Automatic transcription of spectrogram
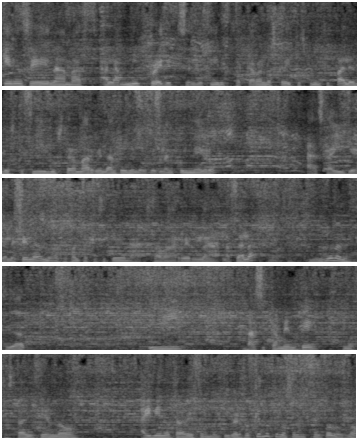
quédense nada más a la mid credits, es decir, se acaban los créditos principales, los que sí ilustra Marvel antes de los de blanco y negro hasta ahí llega la escena, no hace falta que se queden hasta barrer la, la sala, no, ninguna necesidad. Y básicamente nos está diciendo, ahí viene otra vez el multiverso, que es lo que nos dicen todos, ¿no?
